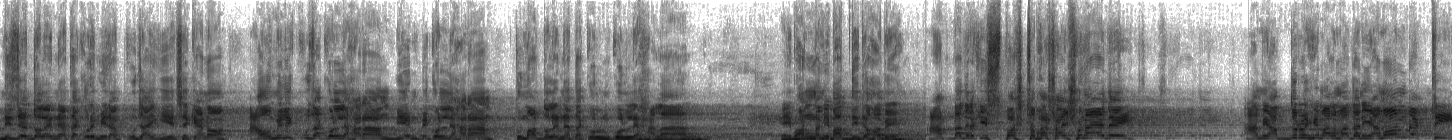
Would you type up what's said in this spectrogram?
নিজের দলের নেতা কর্মীরা পূজায় গিয়েছে। কেন? আওয়ামী লীগ পূজা করলে হারাম, বিএনপি করলে হারাম, তোমার দলের নেতা করলে হালাল। এই ভণ্ডামি বাদ দিতে হবে। আপনাদেরকে স্পষ্ট ভাষায় শোনায় দেয় আমি আব্দুর রহিম আল মাদানী এমন ব্যক্তি,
